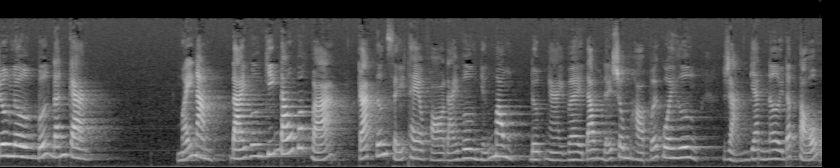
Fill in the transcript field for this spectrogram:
Trương Lương bước đến can Mấy năm đại vương chiến đấu vất vả. Các tướng sĩ theo phò đại vương những mong Được ngài về đông để sum họp với quê hương Rạng danh nơi đất tổ.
